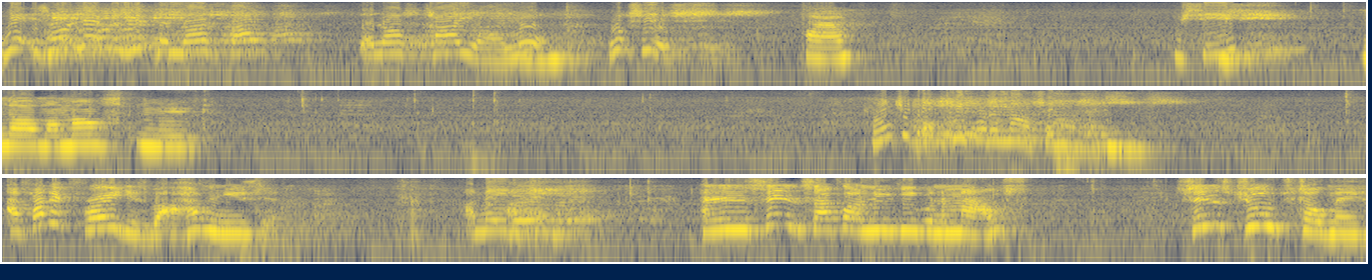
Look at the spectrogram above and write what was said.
Yeah, it's not letting me hit the last the last tire. Look, what's this? I am. See? No, my mouse moved. When did you get keyboard and mouse anyways? I've had it for ages, but I haven't used it. I made it. And then since I've got a new keyboard and mouse, since George told me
